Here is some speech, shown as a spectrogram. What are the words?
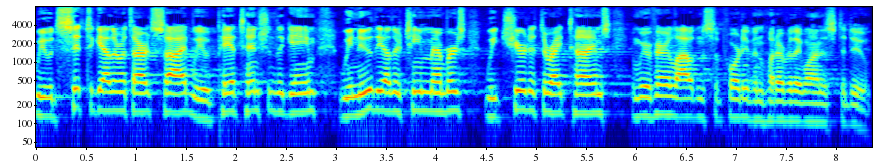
We would sit together with our side, we would pay attention to the game. We knew the other team members, we cheered at the right times, and we were very loud and supportive in whatever they wanted us to do.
